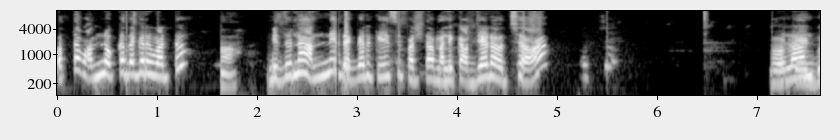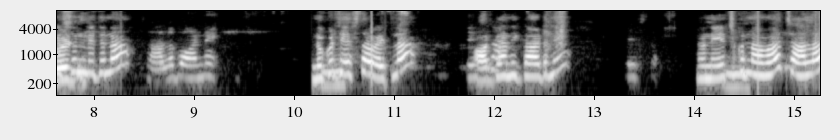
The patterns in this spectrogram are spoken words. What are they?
మొత్తం అన్ని ఒక్క దగ్గర పట్టు? మిథున అన్ని దగ్గరికి వేసి పట్టామని కట్ చేయడం వచ్చా? ఎలా. అనిపిస్తుంది మిథున? చాలా బాగున్నాయి. నువ్వు కూడా చేస్తావా ఇట్లా? Organic gardening? నువ్వు నేర్చుకున్నావా చాలా?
